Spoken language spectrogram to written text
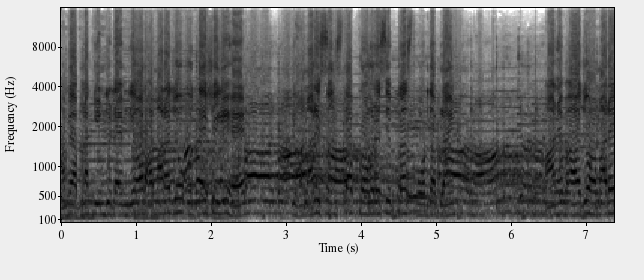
हमें अपना कीमती टाइम दिया। और हमारा जो उद्देश्य ये है कि हमारी संस्था progressive trust for the blind आने जो हमारे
